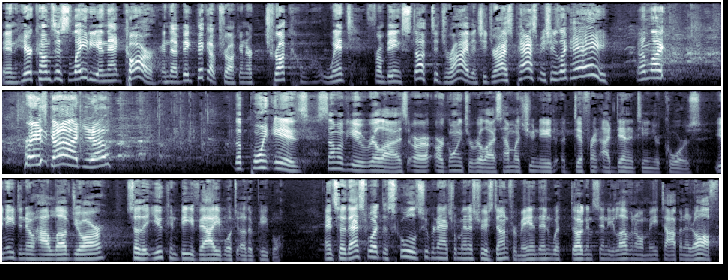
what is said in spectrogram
And here comes this lady in that car, in that big pickup truck, and her truck went from being stuck to drive, and she drives past me. She's like, hey. And I'm like, praise God, you know? The point is, some of you realize, or are going to realize, how much you need a different identity in your cores. You need to know how loved you are so that you can be valuable to other people. And so that's what the School of Supernatural Ministry has done for me. And then with Doug and Cindy loving on me, topping it off,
